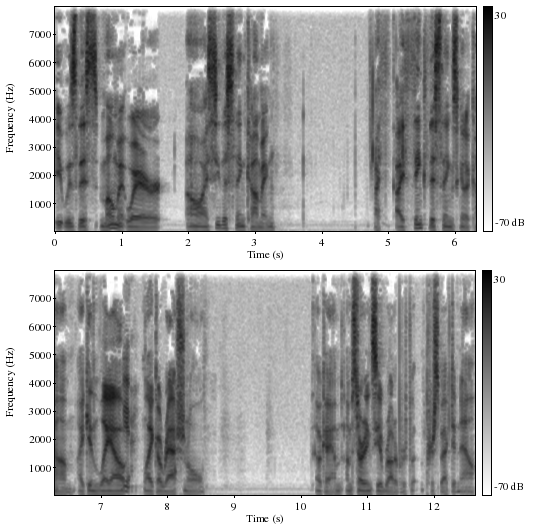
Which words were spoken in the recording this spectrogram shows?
it was this moment where oh, I see this thing coming. I th- I think this thing's going to come. I can lay out Yeah. like a rational okay, I'm I'm starting to see a broader pers- perspective now.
